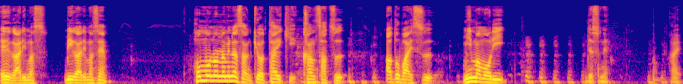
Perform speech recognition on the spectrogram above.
？A があります。B がありません。本物の皆さん今日待機観察アドバイス見守りですね。はい。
